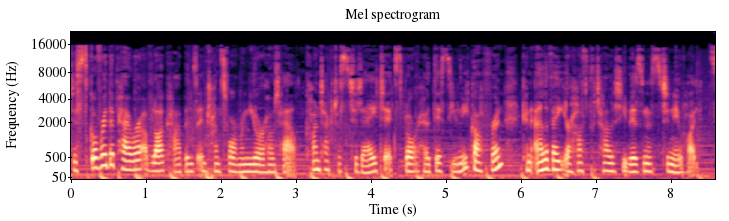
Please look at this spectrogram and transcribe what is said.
Discover the power of log cabins in transforming your hotel. Contact us today to explore how this unique offering can elevate your hospitality business to new heights.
